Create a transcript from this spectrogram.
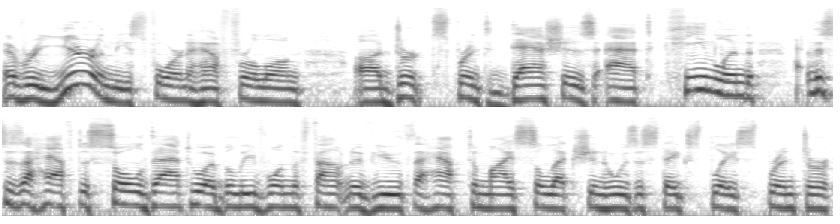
every year in these four and a half furlong uh, dirt sprint dashes at Keeneland. This is a half to Soldat, who I believe won the Fountain of Youth, a half to My Selection, who is a stakes place sprinter.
